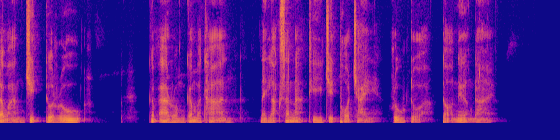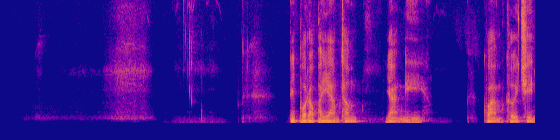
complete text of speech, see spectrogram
ระหว่างจิตตัวรู้ กับอารมณ์กรรมฐาน ในลักษณะที่จิตพอใจ รู้ตัวต่อเนื่องได้ ในพอเราพยายามทำอย่างนี้ ความเคยชิน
